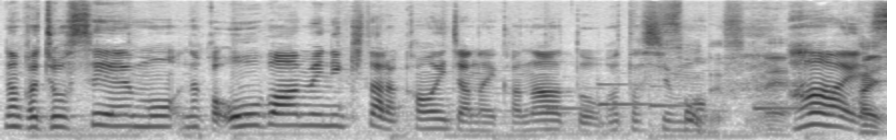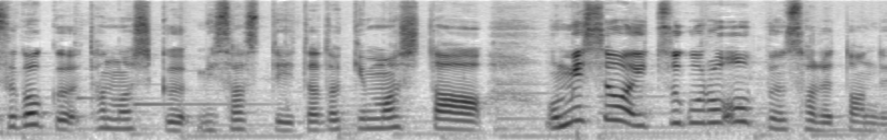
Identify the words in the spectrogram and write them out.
なんか女性もなんかオーバーめに来たら可愛いんじゃないかなと私も。はい。すごく楽しく見させていただきました。お店はいつ頃オープンされたんです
